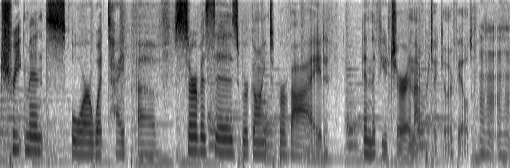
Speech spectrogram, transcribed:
treatments or what type of services we're going to provide in the future in that particular field. Mm-hmm, mm-hmm.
